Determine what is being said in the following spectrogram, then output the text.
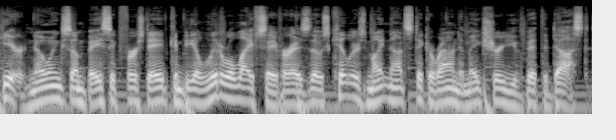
Here, knowing some basic first aid can be a literal lifesaver as those killers might not stick around to make sure you've bit the dust.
